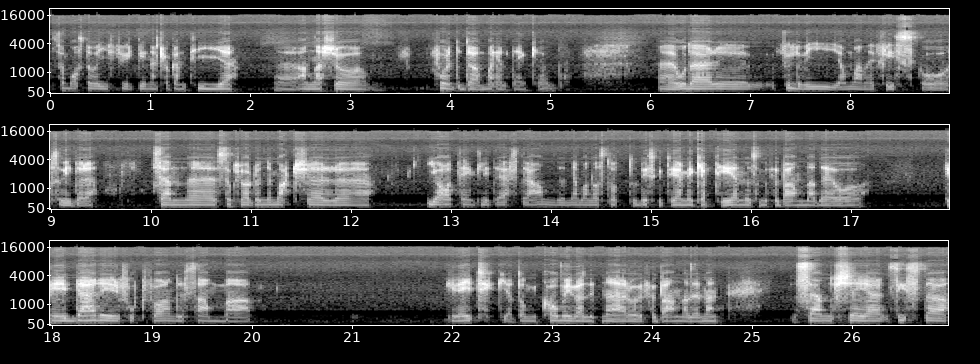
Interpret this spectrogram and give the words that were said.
som måste vara ifyllt innan klockan 10. Eh, annars så får du inte döma helt enkelt. Eh, och där eh, fyller vi i om man är frisk och så vidare. Sen eh, såklart under matcher, eh, jag har tänkt lite i efterhand när man har stått och diskuterat med kaptenen som är förbannade och det, där är det fortfarande samma grej tycker jag. Att de kommer ju väldigt nära och är förbannade. Men sen tjejer, sista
